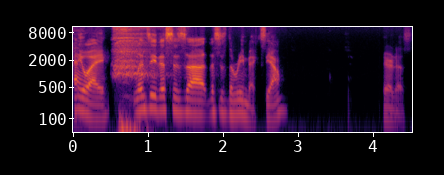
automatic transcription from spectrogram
Anyway, Lindsey, this is uh this is the remix, yeah? Here it is.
